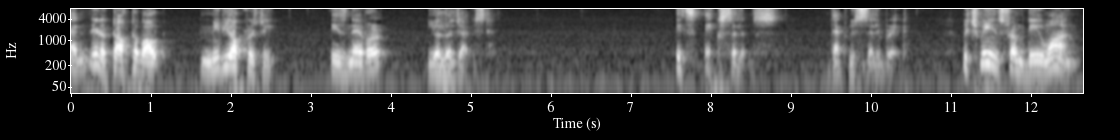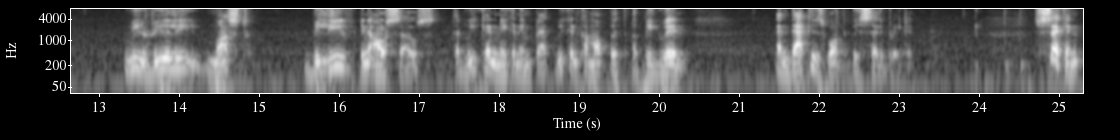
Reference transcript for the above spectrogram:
and you know talked about mediocrity is never eulogized. It's excellence that we celebrate, which means from day one, we really must believe in ourselves that we can make an impact, we can come up with a big win, and that is what is celebrated. Second,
